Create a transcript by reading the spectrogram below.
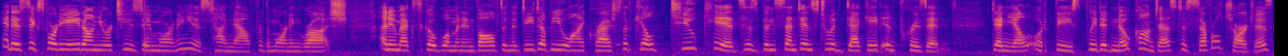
It is 648 on your Tuesday morning. It is time now for the morning rush. A New Mexico woman involved in a DWI crash that killed two kids has been sentenced to a decade in prison. Danielle Ortiz pleaded no contest to several charges,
